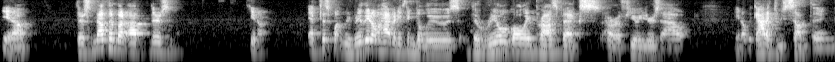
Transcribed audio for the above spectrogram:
you know, there's nothing but up. There's, you know, at this point, we really don't have anything to lose. The real goalie prospects are a few years out. You know, we got to do something.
